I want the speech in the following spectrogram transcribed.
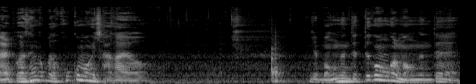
랄프가 생각보다 콧구멍이 작아요. 이제 먹는데 뜨거운 걸 먹는데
